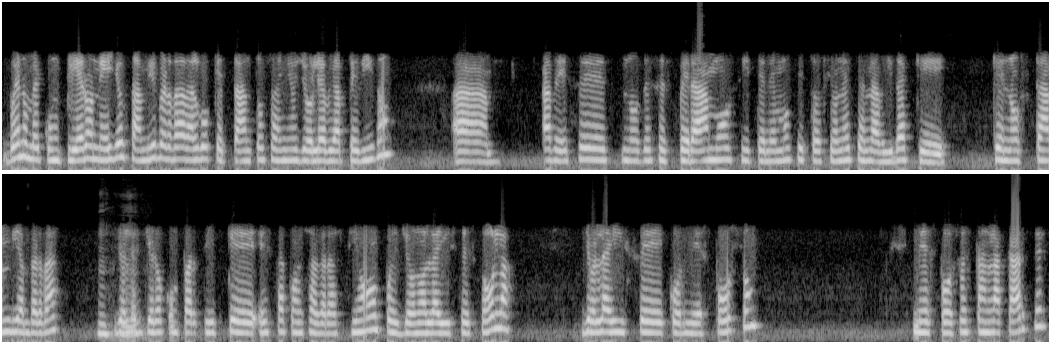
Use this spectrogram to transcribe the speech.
bueno, me cumplieron ellos a mí, ¿verdad? Algo que tantos años yo le había pedido. Ah, a veces nos desesperamos y tenemos situaciones en la vida que, que nos cambian, ¿verdad? Yo les quiero compartir que esta consagración, pues yo no la hice sola. Yo la hice con mi esposo. Mi esposo está en la cárcel.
